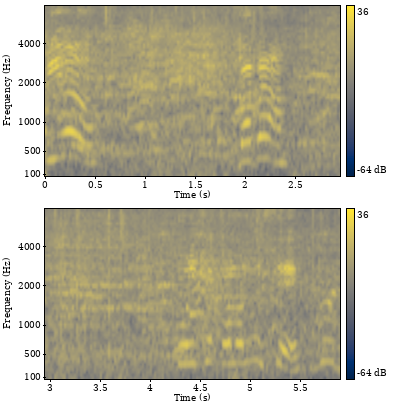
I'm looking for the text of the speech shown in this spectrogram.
প্রিয় বাবা পরীক্ষা কেমন হয়েছে? Good.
